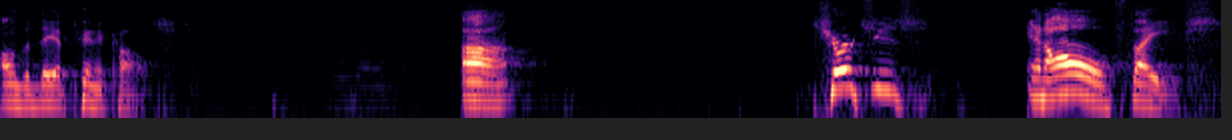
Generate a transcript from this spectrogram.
on the day of Pentecost. Uh, churches in all faiths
